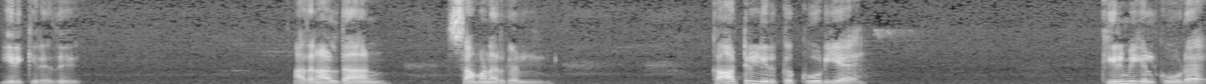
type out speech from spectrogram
இருக்கிறது. அதனால்தான் சமணர்கள் காற்றில் இருக்கக்கூடிய கிருமிகள் கூட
